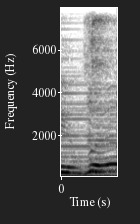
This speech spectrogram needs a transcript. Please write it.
We will.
